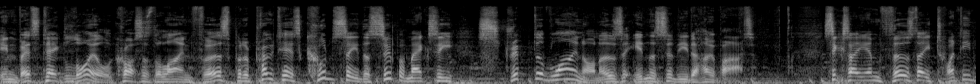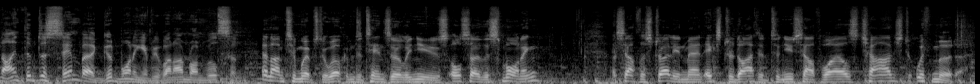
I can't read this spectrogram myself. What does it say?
Investec Loyal crosses the line first, but a protest could see the Super Maxi stripped of line honours in the Sydney to Hobart. 6am Thursday, 29th of December. Good morning, everyone. I'm Ron Wilson. And I'm Tim Webster. Welcome to 10's Early News. Also this morning, a South Australian man extradited to New South Wales charged with murder.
